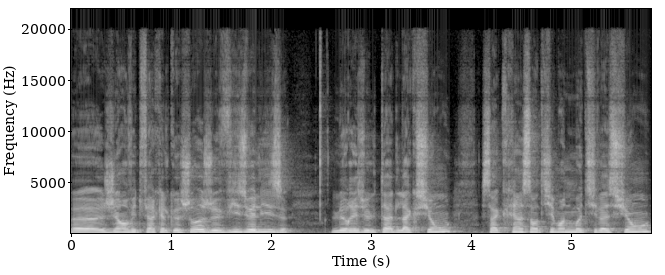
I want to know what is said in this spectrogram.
euh, j'ai envie de faire quelque chose, je visualise le résultat de l'action, ça crée un sentiment de motivation,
